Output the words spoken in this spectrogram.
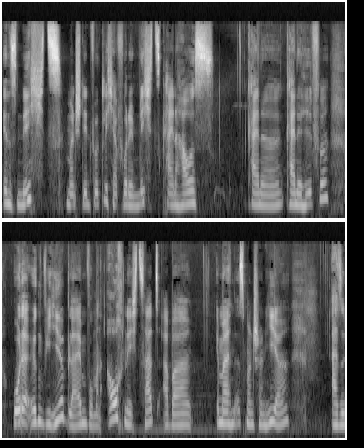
ins Nichts. Man steht wirklich ja vor dem Nichts, kein Haus, keine, keine Hilfe. Oder irgendwie hier bleiben, wo man auch nichts hat, aber immerhin ist man schon hier. Also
